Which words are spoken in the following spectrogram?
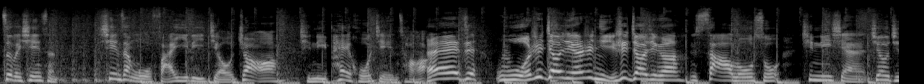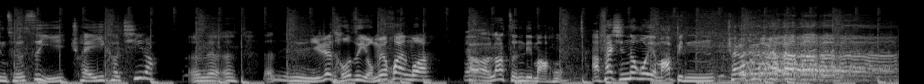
这位先生。现在我怀疑你酒驾啊，请你配合检查。哎，这我是交警还是你是交警啊？你少啰嗦，请你向酒精测试仪吹一口气了。嗯，那嗯嗯，你这头子有没有换过？哦，那真的麻烦啊。放心了，我也没病。吹 了。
